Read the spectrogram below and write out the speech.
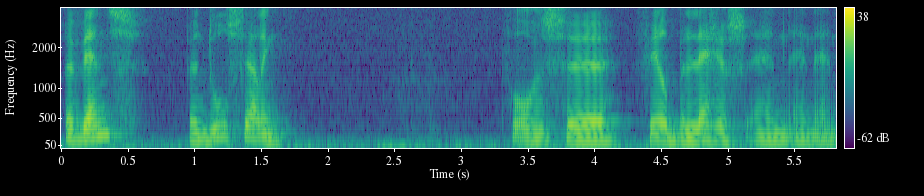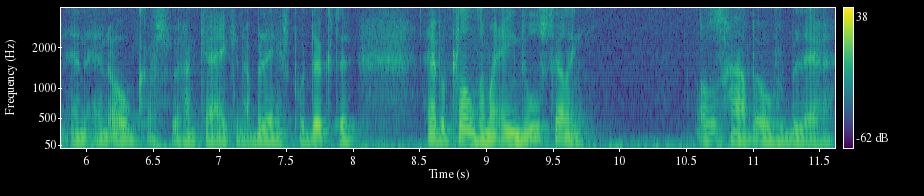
een wens, een doelstelling. Volgens uh, veel beleggers en, en, en, en ook als we gaan kijken naar beleggingsproducten, hebben klanten maar één doelstelling als het gaat over beleggen.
